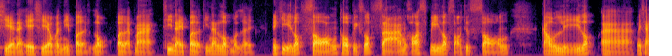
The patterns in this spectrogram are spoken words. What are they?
เชียนะเอเชียวันนี้เปิดลบเปิดมาที่ไหนเปิดที่นั่นลบหมดเลยนิกกี้ลบสอง TOPIX ลบสาม KOSPI ลบสองจุดสองเกาหลีลบอ่าไม่ใช่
